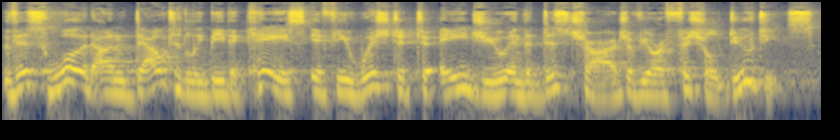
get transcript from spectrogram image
This would undoubtedly be the case if you wished it to aid you in the discharge of your official duties.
